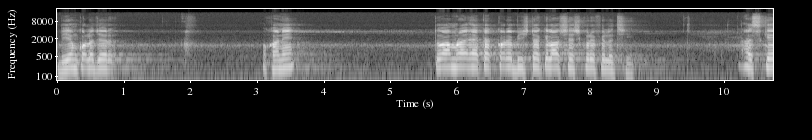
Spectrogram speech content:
বিএম কলেজের ওখানে। তো আমরা এক এক করে বিশটা ক্লাস শেষ করে ফেলেছি। আজকে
